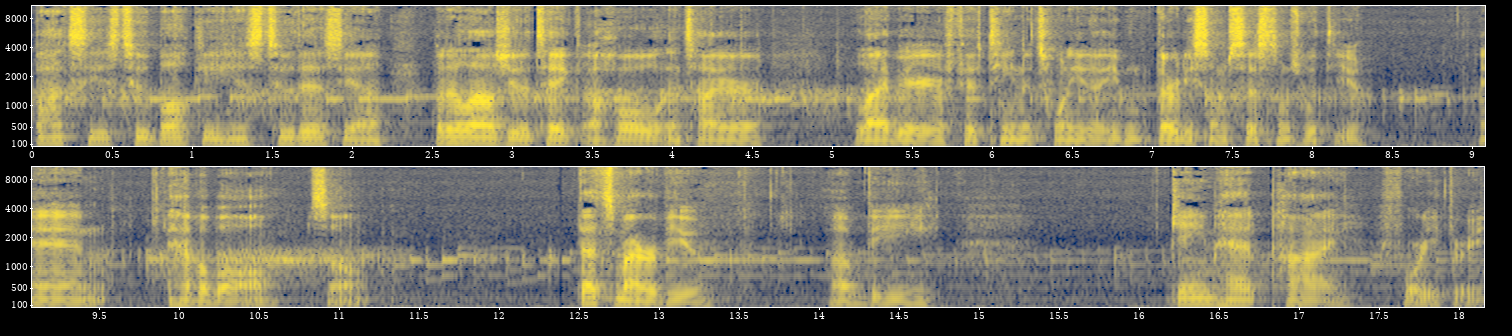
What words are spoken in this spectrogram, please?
boxy, it's too bulky, it's too this, yeah. But it allows you to take a whole entire library of 15 to 20 to even 30 some systems with you and have a ball. So that's my review of the Game Hat Pi 43.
